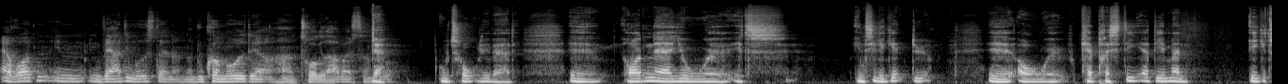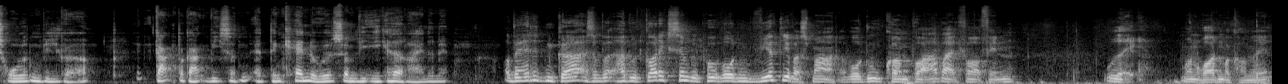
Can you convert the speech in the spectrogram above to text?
Er rotten en, en værdig modstander, når du kommer ud der og har trukket arbejdstiden ja, utrolig værdig. Øh, rotten er jo øh, et intelligent dyr, øh, og øh, kan præstere det, man ikke troede, den ville gøre. Gang på gang viser den, at den kan noget, som vi ikke havde regnet med. Og hvad er det, den gør? Altså, har du et godt eksempel på, hvor den virkelig var smart, og hvor du kom på arbejde for at finde ud af, hvor rotten var kommet ind?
